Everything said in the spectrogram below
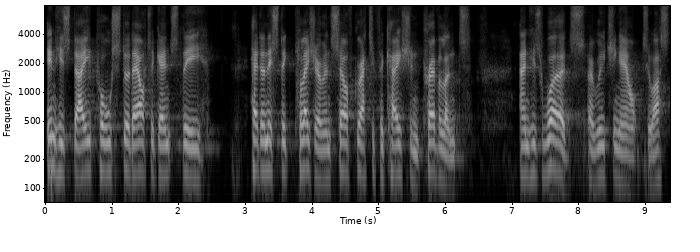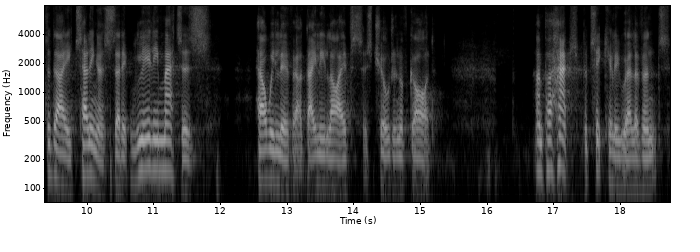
In his day, Paul stood out against the hedonistic pleasure and self gratification prevalent, and his words are reaching out to us today, telling us that it really matters how we live our daily lives as children of God. And perhaps particularly relevant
